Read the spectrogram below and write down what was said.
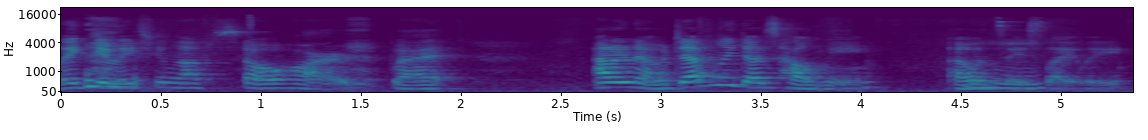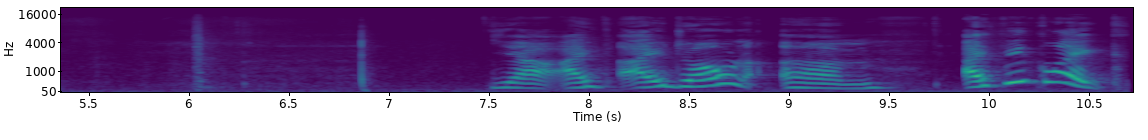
Like it makes me laugh so hard. But I don't know. It definitely does help me. I would say Mhm. slightly. Yeah, I I don't um I think like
